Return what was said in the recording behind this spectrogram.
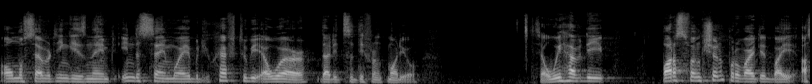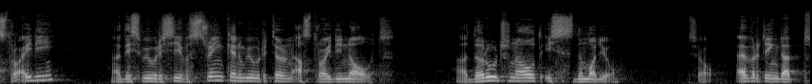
almost everything is named in the same way, but you have to be aware that it's a different module. So we have the parse function provided by astroid, uh, this will receive a string and will return astroid node. Uh, the root node is the module. So everything that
